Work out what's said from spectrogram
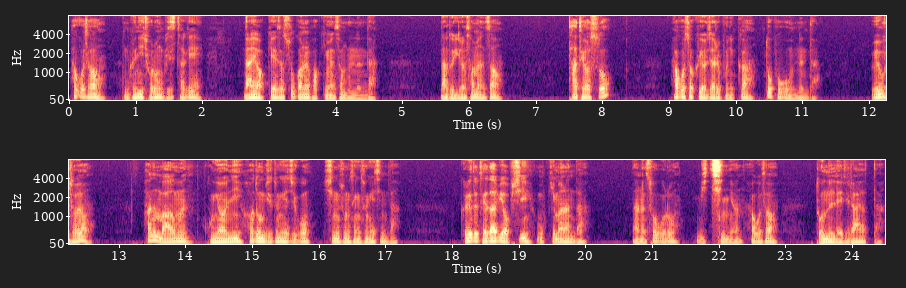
하고서 은근히 조롱 비슷하게 나의 어깨에서 수건을 벗기면서 묻는다. 나도 일어서면서 다 되었소? 하고서 그 여자를 보니까 또 보고 웃는다. 왜 웃어요? 하는 마음은 공연히 허둥지둥해지고 싱숭생숭해진다. 그래도 대답이 없이 웃기만 한다. 나는 속으로 미친년 하고서 돈을 내리라 하였다.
